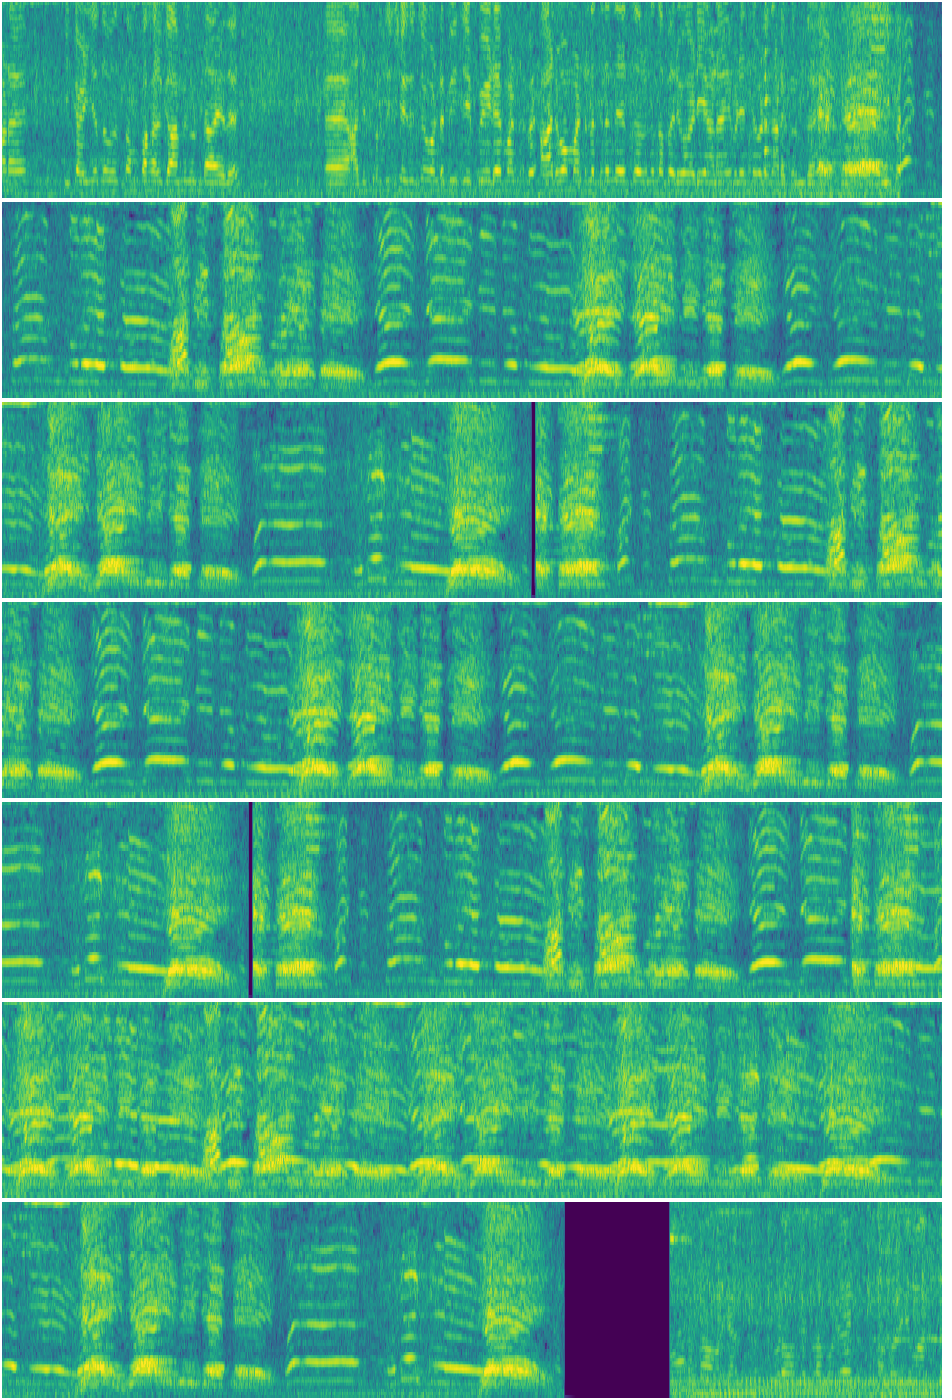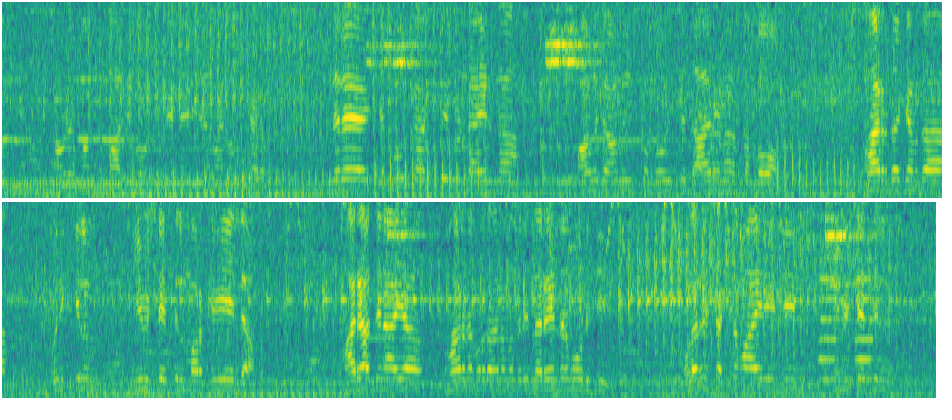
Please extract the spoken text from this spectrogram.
ആണ് ഈ കഴിഞ്ഞ ദിവസം പഹൽഗാമിലുണ്ടായത്. അതിൽ പ്രതിഷേധിച്ചുകൊണ്ട് ബി ജെ പിയുടെ ആലുവ മണ്ഡലത്തിന് നേതൃത്വം നൽകുന്ന പരിപാടിയാണ് ഇവിടെ നിന്ന് ഇവിടെ നടക്കുന്നത്. പാകിസ്ഥാൻ ഭാരത ജനത ഒരിക്കലും ഈ വിഷയത്തിൽ മറക്കുകയില്ല. ആരാധ്യനായ ഭാരത പ്രധാനമന്ത്രി നരേന്ദ്രമോദിജി വളരെ ശക്തമായ രീതിയിൽ ഈ വിഷയത്തിൽ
